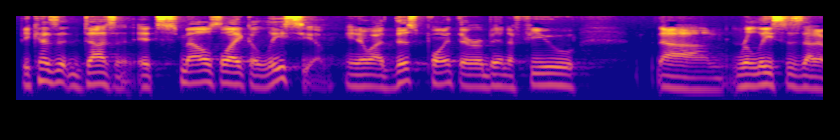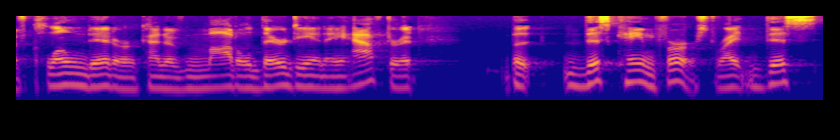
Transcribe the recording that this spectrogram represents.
because it doesn't. It smells like Elysium. You know, at this point, there have been a few um, releases that have cloned it or kind of modeled their DNA after it but this came first, right? This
